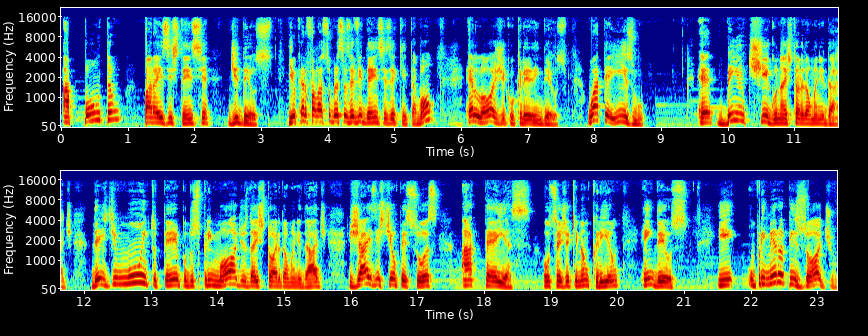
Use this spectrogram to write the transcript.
apontam para a existência de Deus. E eu quero falar sobre essas evidências aqui, tá bom? É lógico crer em Deus. O ateísmo é bem antigo na história da humanidade. Desde muito tempo, dos primórdios da história da humanidade, já existiam pessoas ateias, ou seja, que não criam em Deus. E o primeiro episódio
